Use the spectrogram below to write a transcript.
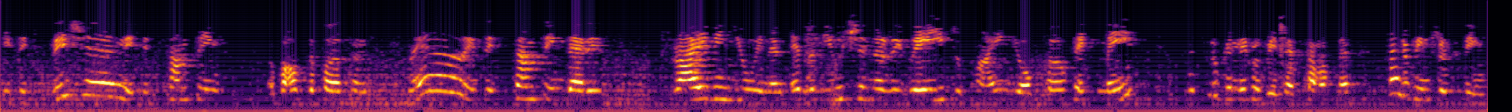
is it vision? Is it something about the person's smell? Is it something that is driving you in an evolutionary way to find your perfect mate? Let's look a little bit at some of the kind of interesting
